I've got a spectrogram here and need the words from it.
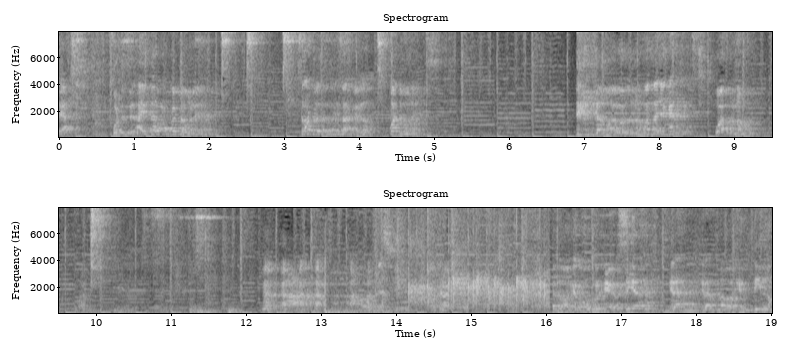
Ya. Ahí está la cuarta moneda. Rápido, rápido, rápido. Cuatro monedas. ¿Estamos de acuerdo? ¿No cuántas hay acá? Cuatro, ¿no? Estamos acá con Jorge García, gran, gran mago argentino,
